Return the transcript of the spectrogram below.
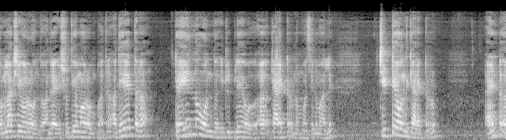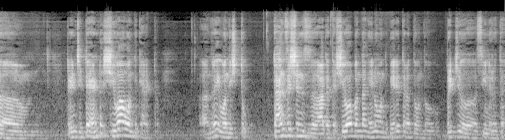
ಕಮಲಾಕ್ಷಿ ಅವರು ಒಂದು, ಅಂದ್ರೆ ಶ್ರುತಿಯಮ್ಮ ಅವರ ಒಂದು ಪಾತ್ರ, ಅದೇ ತರ ಟ್ರೈನ್ ಒಂದು ಇಟ್ ವಿಲ್ ಪ್ಲೇ ಕ್ಯಾರೆಕ್ಟರ್ ನಮ್ಮ ಸಿನಿಮಾ ಅಲ್ಲಿ ಚಿಟ್ಟೆ ಒಂದು character and train Chitte and Shiva ಒಂದು ಕ್ಯಾರೆಕ್ಟರ್ ಅಂದ್ರೆ ಒಂದಿಷ್ಟು ಟ್ರಾನ್ಸಿಷನ್ಸ್ ಆಗುತ್ತೆ. ಶಿವ ಬಂದಾಗ ಏನೋ ಒಂದು ಬೇರೆ ತರದ್ದು ಒಂದು ಬ್ರಿಡ್ಜ್ ಸೀನ್ ಇರುತ್ತೆ.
